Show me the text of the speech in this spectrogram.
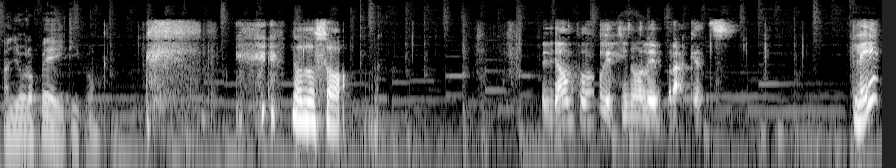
agli europei, tipo. Non lo so. Vediamo un pochettino le brackets. Le?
